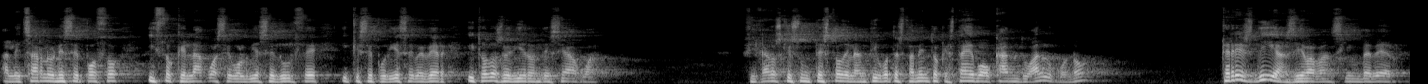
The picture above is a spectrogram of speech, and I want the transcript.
Al echarlo en ese pozo, hizo que el agua se volviese dulce y que se pudiese beber, y todos bebieron de ese agua. Fijaros que es un texto del Antiguo Testamento que está evocando algo, ¿no? Tres días llevaban sin beber.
